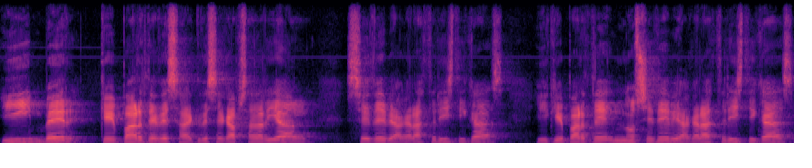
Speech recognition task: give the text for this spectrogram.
y ver qué parte de, de ese gap salarial se debe a características y qué parte no se debe a características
